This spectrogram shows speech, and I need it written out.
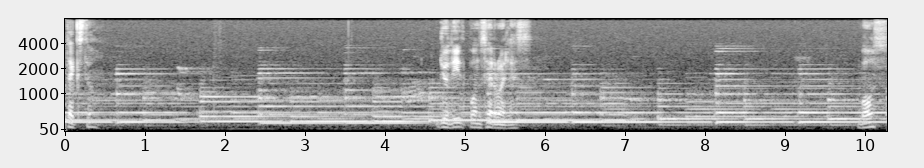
Texto. Judith Ponce Ruelas. Voz.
